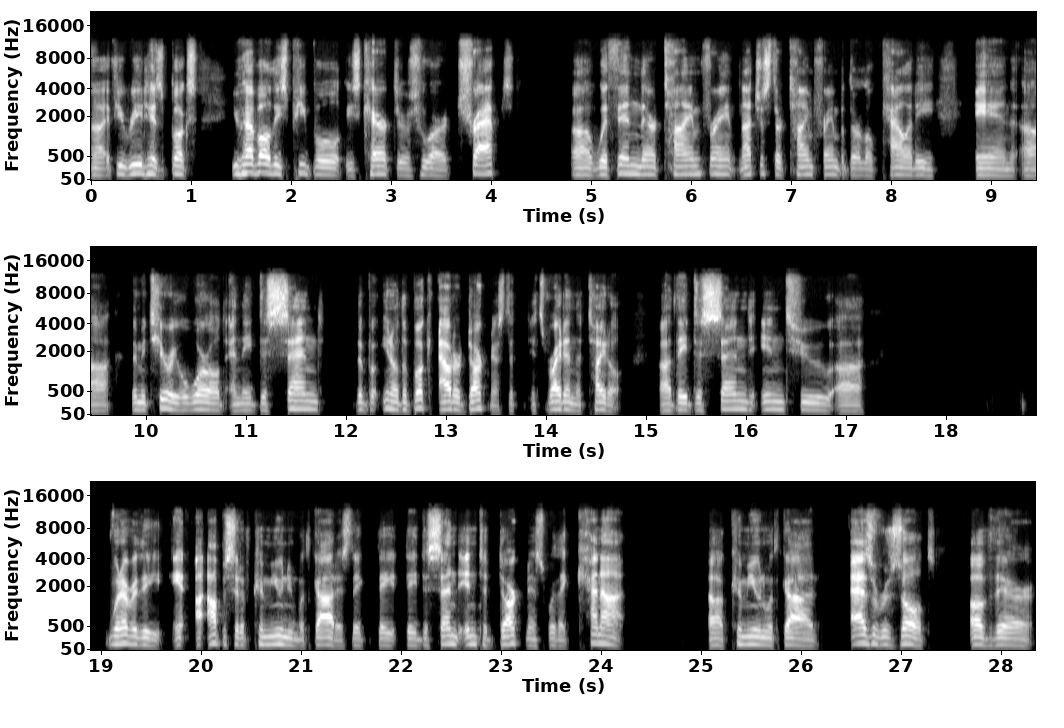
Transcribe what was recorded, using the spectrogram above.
uh, if you read his books you have all these people these characters who are trapped uh, within their time frame not just their time frame but their locality and uh, the material world and they descend the book you know the book outer darkness that it's right in the title. Uh, they descend into uh, whatever the opposite of communion with god is. They they they descend into darkness where they cannot uh, commune with god. As a result of their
